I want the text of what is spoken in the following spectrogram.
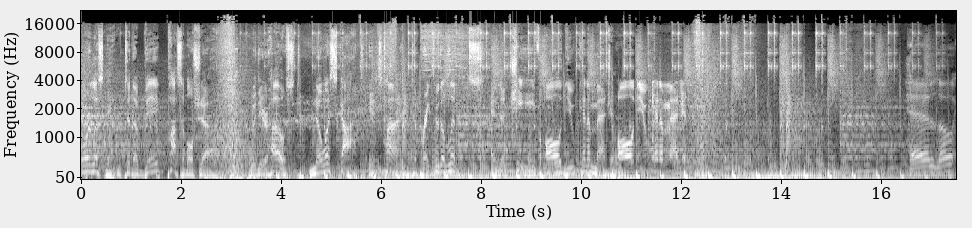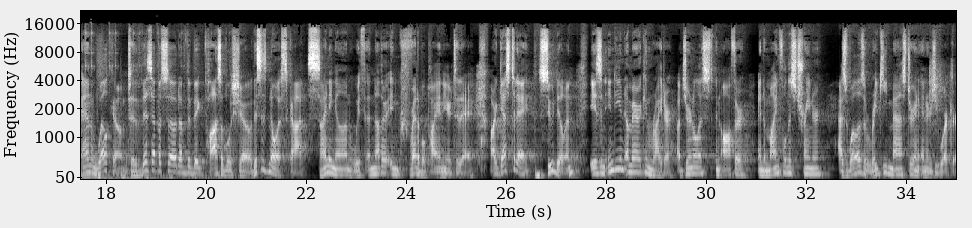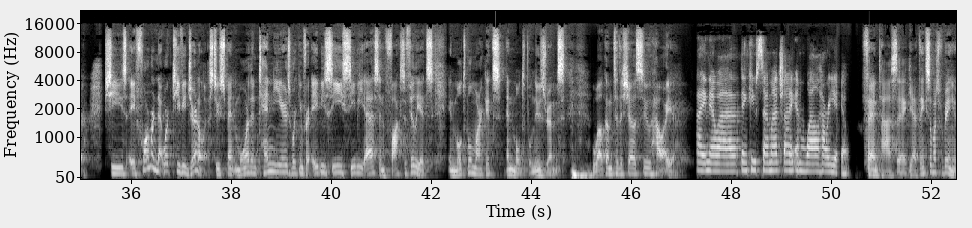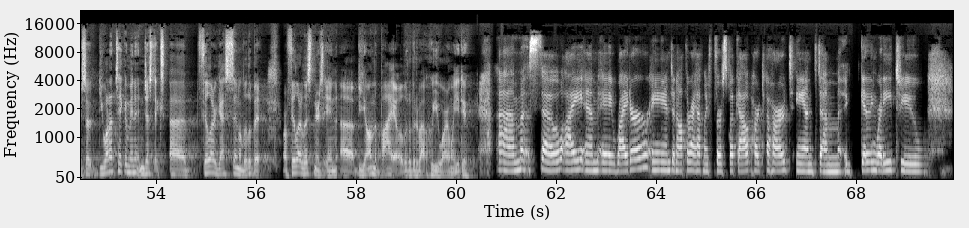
You're listening to The Big Possible Show with your host, Noah Scott. It's time to break through the limits and achieve all you can imagine. All you can imagine. Hello and welcome to this episode of The Big Possible Show. This is Noah Scott signing on with another incredible pioneer today. Our guest today, Sue Dhillon, is an Indian American writer, a journalist, an author, and a mindfulness trainer as well as a Reiki master and energy worker. She's a former network TV journalist who spent more than 10 years working for ABC, CBS, and Fox affiliates in multiple markets and multiple newsrooms. Welcome to the show, Sue. How are you? Hi, Noah. Thank you so much. I am well. How are you? Fantastic. Yeah, thanks so much for being here. So, do you want to take a minute and just uh, fill our guests in a little bit, or fill our listeners in uh, beyond the bio, a little bit about who you are and what you do? Um, so, I am a writer and an author. I have my first book out, Heart to Heart, and um, getting ready to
